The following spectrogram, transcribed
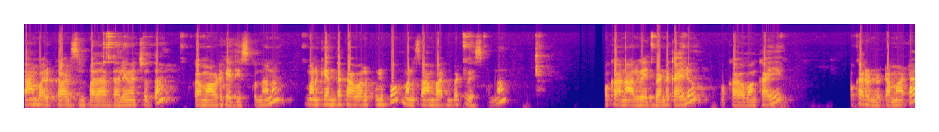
సాంబార్‌కి కావాల్సిన పదార్థాలు ఏమో చూద్దాం. ఒక మామిడికాయ తీసుకున్నాను. మనకి ఎంత కావాలో పులుపు మన సాంబార్‌ని బట్టి వేసుకుందాం. ఒక 4, 5 బెండకాయలు, ఒక వంకాయ, ఒక రెండు టమాటా,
